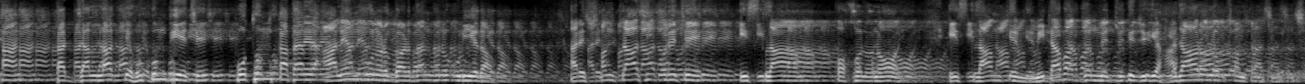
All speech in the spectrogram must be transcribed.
খান তার জাল্লাদকে হুকুম দিয়েছে, প্রথম কাতারের আলেমগুলোর গর্দানগুলো উড়িয়ে দাও। আরে সন্ত্রাসী করেছে, ইসলাম কখনো নয়। ইসলামকে মিটাবার জন্য যুগে যুগে হাজারো লোক সন্ত্রাসী করেছে।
